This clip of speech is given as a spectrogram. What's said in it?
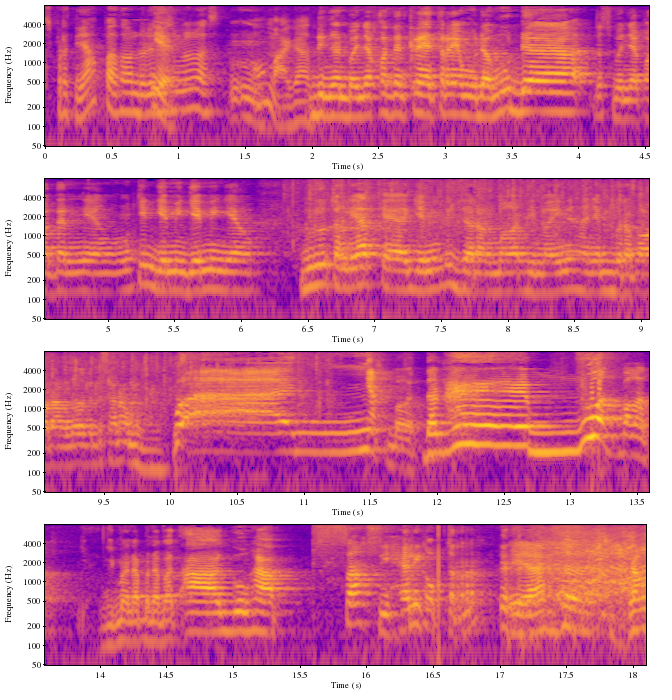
Seperti apa tahun 2019? Iya. Mm-mm. Oh my god. Dengan banyak konten creator yang muda-muda, terus banyak konten yang mungkin gaming-gaming yang dulu terlihat kayak gaming itu jarang banget dimainin hanya beberapa orang doang, tapi sekarang banyak banget. Dan hebat banget. Gimana pendapat Agung Hapsah si helikopter? Iya. Yang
